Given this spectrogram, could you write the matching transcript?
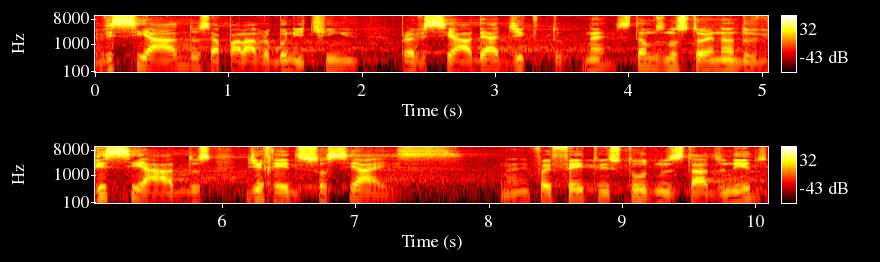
viciados, a palavra bonitinha para viciado é adicto, né? Estamos nos tornando viciados de redes sociais. Né? Foi feito um estudo nos Estados Unidos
